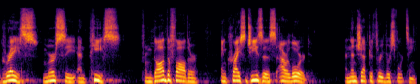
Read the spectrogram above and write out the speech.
grace, mercy, and peace from God the Father and Christ Jesus our Lord. And then chapter 3, verse 14.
